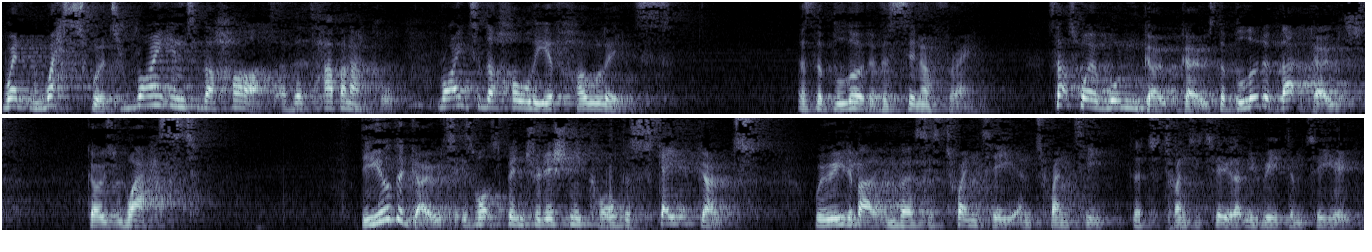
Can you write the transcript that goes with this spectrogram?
went westwards right into the heart of the tabernacle, right to the Holy of Holies, as the blood of the sin offering. So that's where one goat goes. The blood of that goat goes west. The other goat is what's been traditionally called the scapegoat. We read about it in verses 20 and 20 uh, to 22. Let me read them to you.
